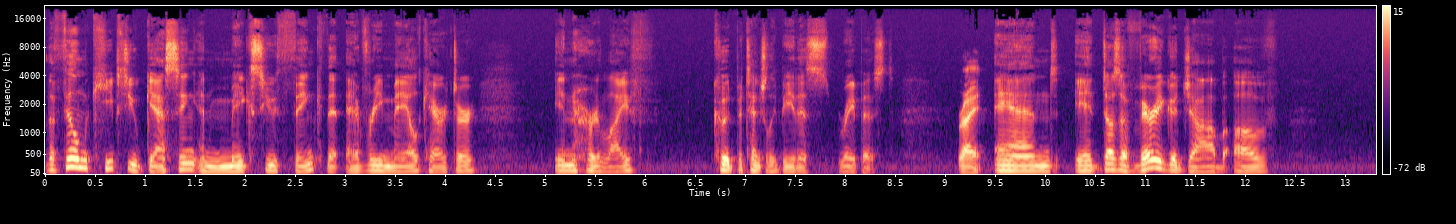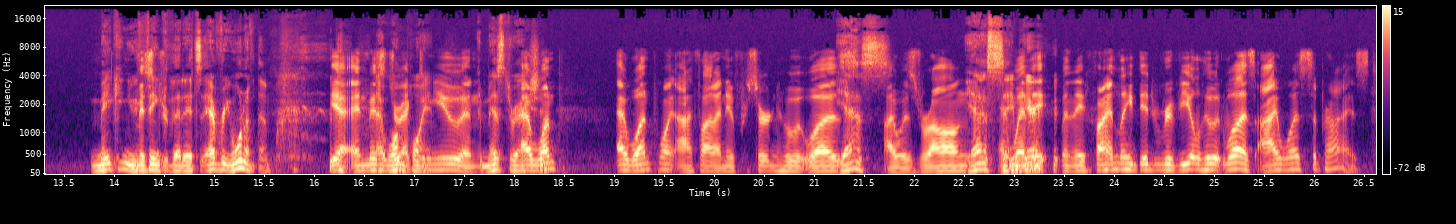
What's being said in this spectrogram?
the film keeps you guessing and makes you think that every male character in her life could potentially be this rapist. Right. And it does a very good job of making you Misdir- think that it's every one of them. Yeah, and misdirecting point. you and Misdirection. At one at one point, I thought I knew for certain who it was. Yes. I was wrong. Yes, and when here. they when they finally did reveal who it was, I was surprised.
